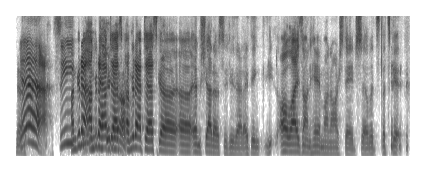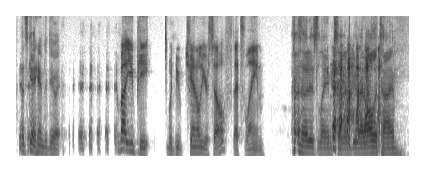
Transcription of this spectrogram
Yeah. Yeah. See? I'm gonna I'm gonna have Check to ask. I'm gonna have to ask uh, uh M Shadows to do that. I think he, all eyes on him on our stage. So let's let's get let's get him to do it. How about you, Pete? Would you channel yourself? That's lame. that is lame because I got to do that all the time.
